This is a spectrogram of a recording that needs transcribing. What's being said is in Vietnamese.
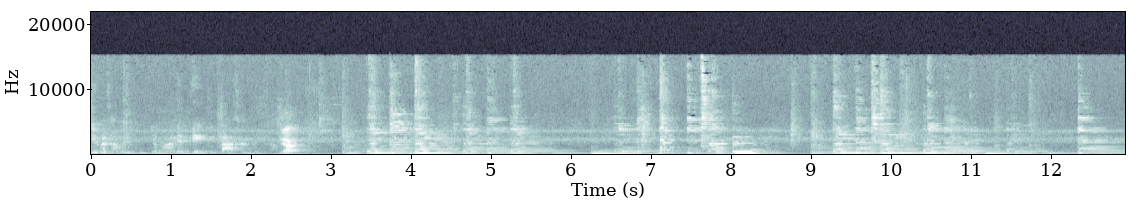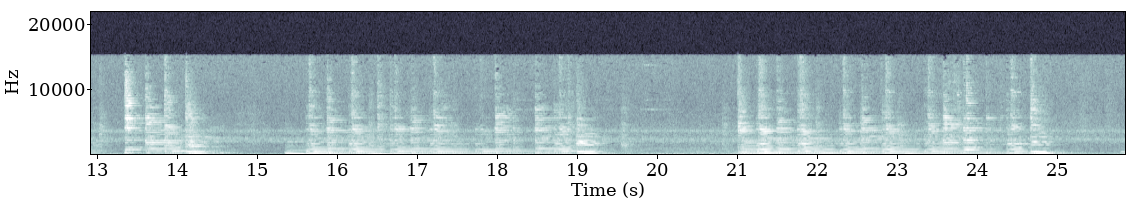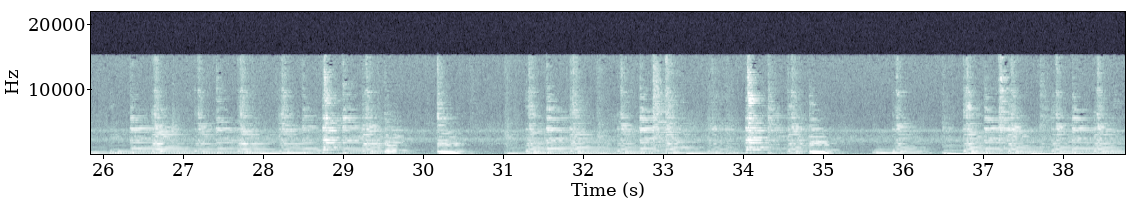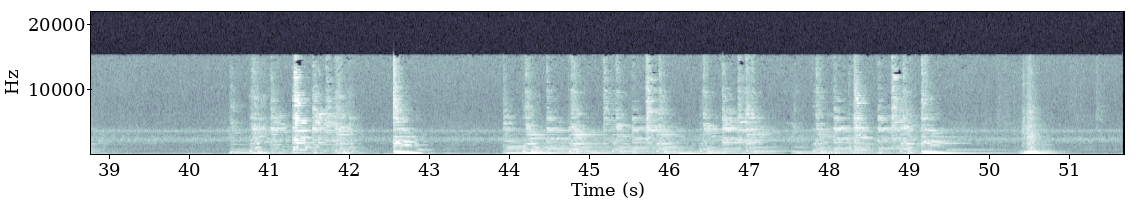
ที่มนะครับมันจะมาเล่นเพลงติดตาข้างหนึ่งครับ thank you.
